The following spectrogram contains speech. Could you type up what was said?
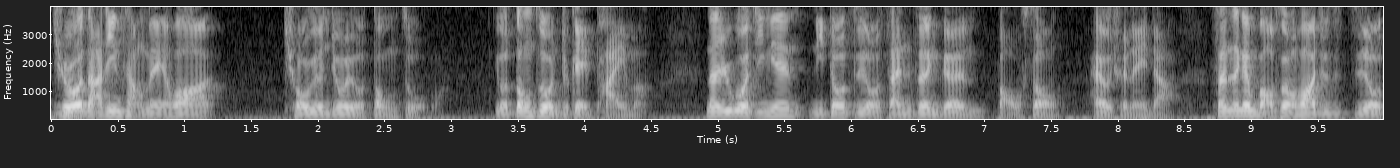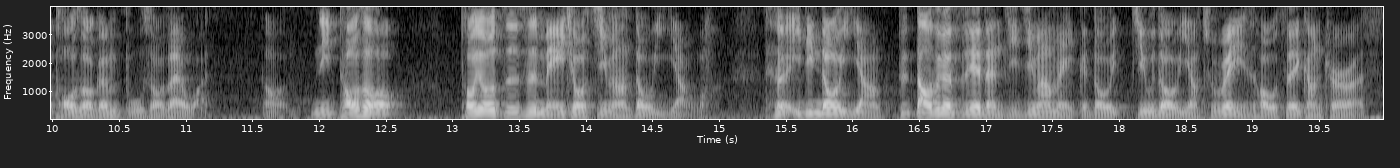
球有打进场内的话，球员就会有动作嘛，有动作你就可以拍嘛。那如果今天你都只有三振跟保送，还有全垒打，三振跟保送的话，就是只有投手跟捕手在玩哦。你投手投球姿势每一球基本上都一样嘛，对，一定都一样。这到这个职业等级，基本上每个都几乎都一样，除非你是 Jose Contreras。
